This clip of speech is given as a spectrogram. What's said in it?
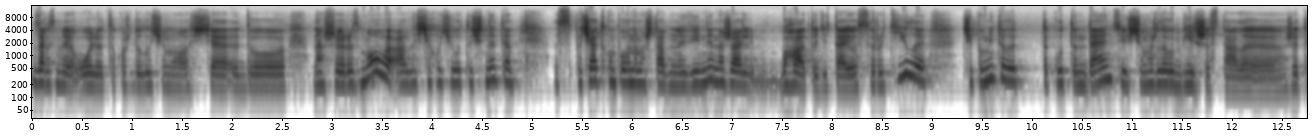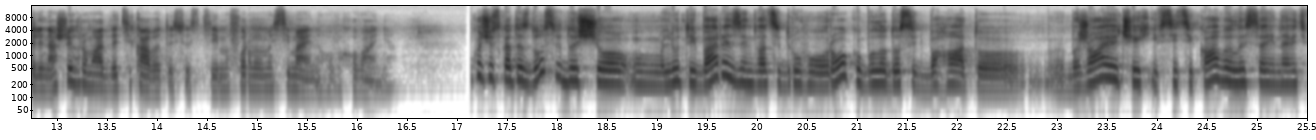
Зараз ми Олю також долучимо ще до нашої розмови, але ще хочу уточнити: з початком повномасштабної війни, на жаль, багато дітей осиротіли. Чи помітили таку тенденцію, що можливо більше стали жителі нашої громади цікавитися з цими формами сімейного виховання? Хочу сказати з досвіду, що лютий березень 22-го року було досить багато е, бажаючих, і всі цікавилися, і навіть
